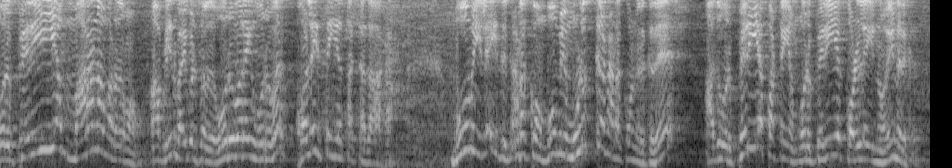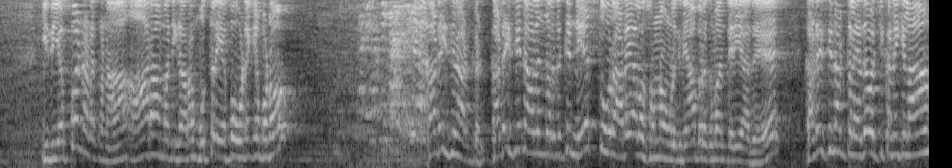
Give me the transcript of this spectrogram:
ஒரு பெரிய மரணம் வரும் அப்படின்னு பைபிள் சொல்லுது. ஒருவரை ஒருவர் கொலை செய்யத்தக்கதாக. பூமியில இது நடக்கும். பூமி முழுக்க நடக்கும்னு இருக்குது. அது ஒரு பெரிய பட்டயம் ஒரு பெரிய கொள்ளை நோய்னு இருக்குது. இது எப்ப நடக்கும்னா ஆறாம் அதிகாரம் முத்திரை எப்ப உடைக்கப்படும்? கடைசி நாட்கள். கடைசி நாளுங்கிறதுக்கு நேத்து ஒரு அடையாளம் சொன்ன உங்களுக்கு ஞாபகம் இருக்குமான்னு தெரியாது. கடைசி நாட்கள் எதை வச்சு கணிக்கலாம்?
